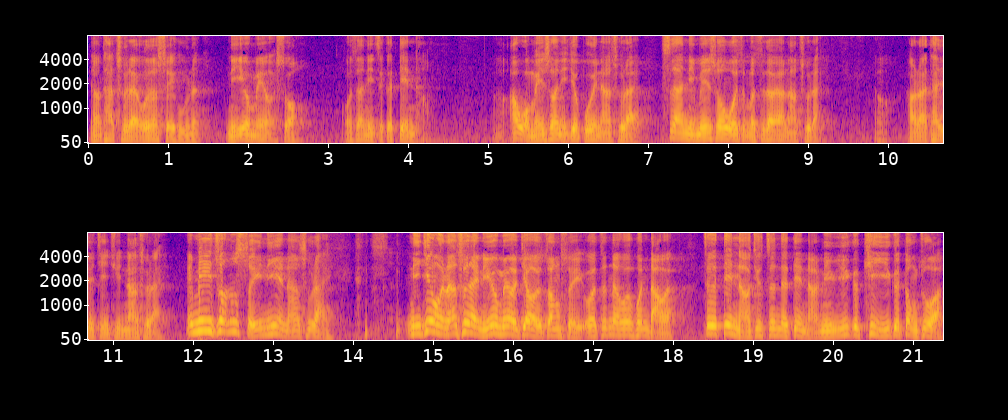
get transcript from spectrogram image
然后他出来，我说水壶呢？你又没有说，我说你这个电脑，啊，我没说你就不会拿出来，是啊，你没说我怎么知道要拿出来？啊，好了，他就进去拿出来，哎，没装水你也拿出来，你叫我拿出来，你又没有叫我装水，我真的会昏倒啊！这个电脑就真的电脑，你一个 key 一个动作啊，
